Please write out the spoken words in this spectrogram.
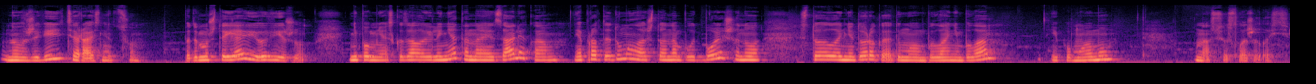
Но вы же видите разницу? Потому что я ее вижу. Не помню, я сказала или нет, она из Алика. Я правда думала, что она будет больше, но стоила недорого, я думаю, была не была. И, по-моему, у нас все сложилось.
